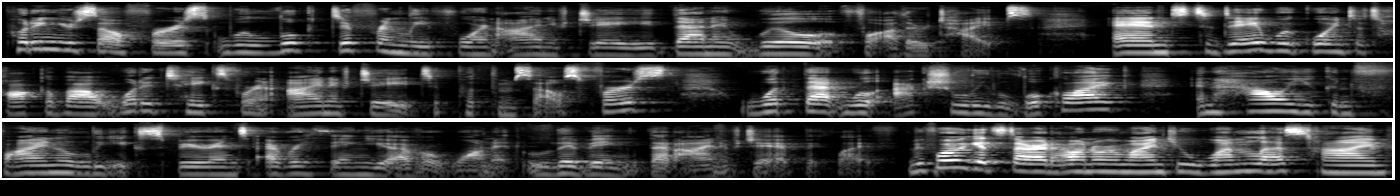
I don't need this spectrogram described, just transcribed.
Putting yourself first will look differently for an INFJ than it will for other types. And today we're going to talk about what it takes for an INFJ to put themselves first, what that will actually look like, and how you can finally experience everything you ever wanted living that INFJ Epic Life. Before we get started, I want to remind you one last time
